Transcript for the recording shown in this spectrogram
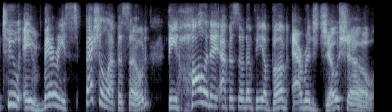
to a very special episode, the holiday episode of the Above Average Joe Show.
